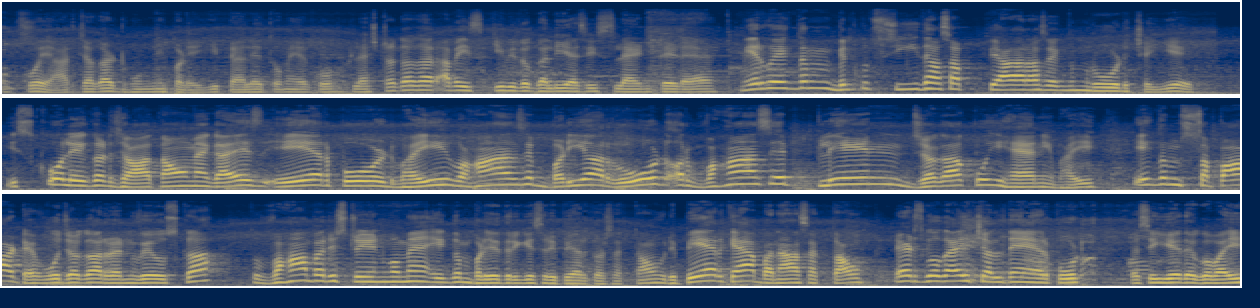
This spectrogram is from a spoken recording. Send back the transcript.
उसको यार, जगह ढूंढनी पड़ेगी पहले तो मेरे को। लेस्टर का घर, अब इसकी भी तो गली ऐसी स्लैंटेड है। मेरे को एकदम बिल्कुल सीधा सा, प्यारा सा एकदम रोड चाहिए। इसको लेकर जाता हूँ मैं गैस एयरपोर्ट भाई, वहाँ से बढ़िया रोड और वहाँ से प्लेन जगह कोई है नहीं भाई। एकदम सपाट है वो जगह रनवे उसका। तो वहाँ पर इस ट्रेन को मैं एकदम बढ़िया तरीके से रिपेयर कर सकता हूँ। रिपेयर क्या? बना सकता हूँ। लेट्स गो गाइस चलते हैं एयरपोर्ट वैसे ये देखो भाई,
